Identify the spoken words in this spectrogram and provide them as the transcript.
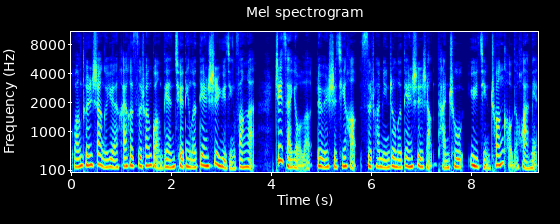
王吞上个月还和四川广电确定了电视预警方案，这才有了六月十七号四川民众的电视上弹出预警窗口的画面。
